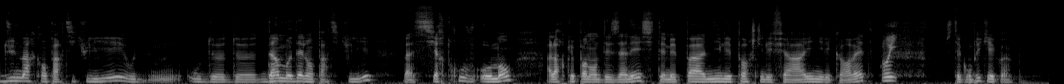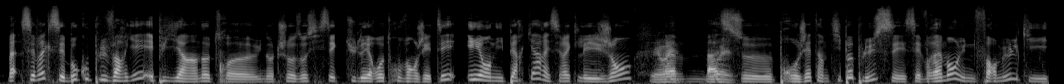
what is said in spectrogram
d'une marque en particulier ou, d'un modèle en particulier bah, s'y retrouve au Mans, alors que pendant des années, si t'aimais pas ni les Porsche, ni les Ferrari, ni les Corvettes, oui. c'était compliqué quoi. Bah, c'est vrai que c'est beaucoup plus varié. Et puis il y a un autre, euh, une autre chose aussi, c'est que tu les retrouves en GT et en hypercar. Et c'est vrai que les gens euh, bah, se projettent un petit peu plus. C'est vraiment une formule qui,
